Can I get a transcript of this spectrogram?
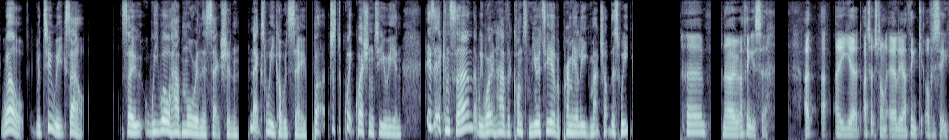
Well, we're two weeks out, so we will have more in this section next week, I would say. But just a quick question to you, Ian. Is it a concern that we won't have the continuity of a Premier League matchup this week? Um, no, I think it's. Uh, I I I, uh, I touched on it earlier. I think obviously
